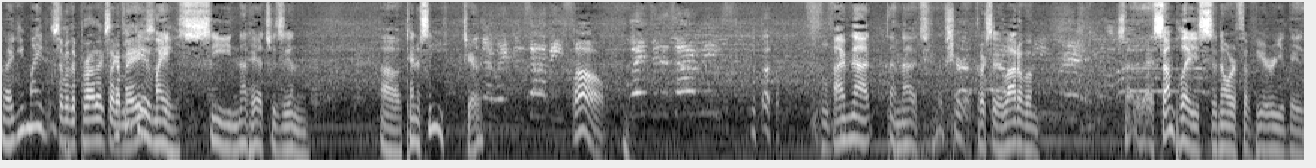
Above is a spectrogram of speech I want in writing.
Like you might Some of the products like I a think You maze. may see nuthatches in uh, Tennessee, Jerry. Oh, I'm not. I'm not sure. Of course, there are a lot of them. So, someplace north of here, they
